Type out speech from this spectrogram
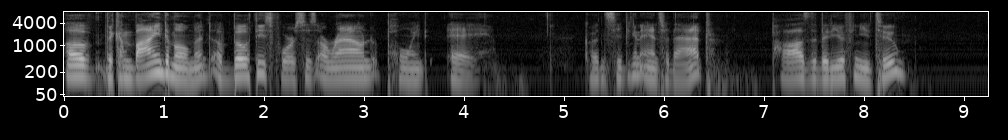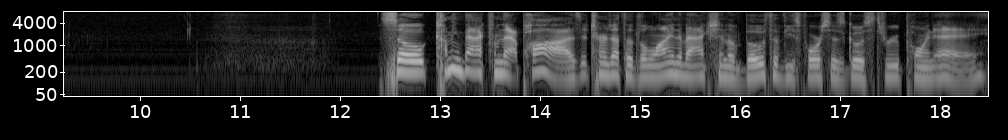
of the combined moment of both these forces around point A. Go ahead and see if you can answer that. Pause the video if you need to. So coming back from that pause, it turns out that the line of action of both of these forces goes through point A.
